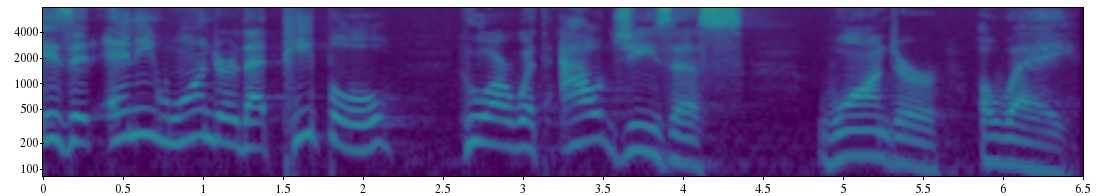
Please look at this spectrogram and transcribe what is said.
is it any wonder that people who are without Jesus wander away?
